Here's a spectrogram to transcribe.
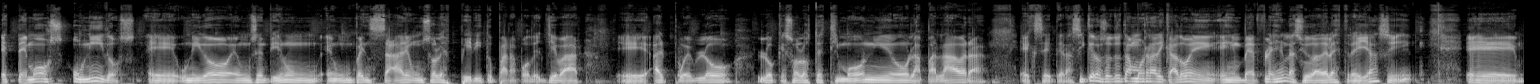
estemos unidos, eh, unidos en un sentido, en un pensar, en un solo espíritu para poder llevar eh, al pueblo lo que son los testimonios, la palabra, etcétera. Así que nosotros estamos radicados en, en Bethlehem, la ciudad de la estrella, sí. Eh,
